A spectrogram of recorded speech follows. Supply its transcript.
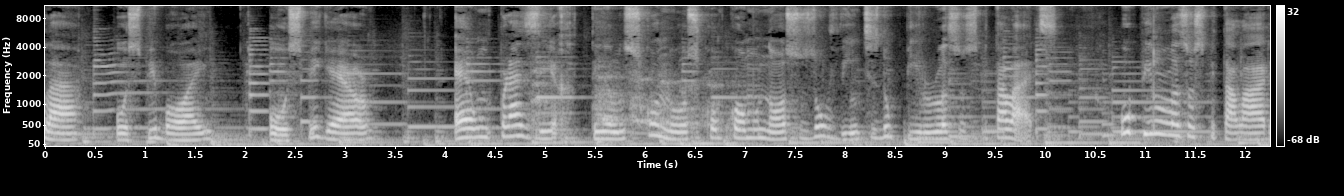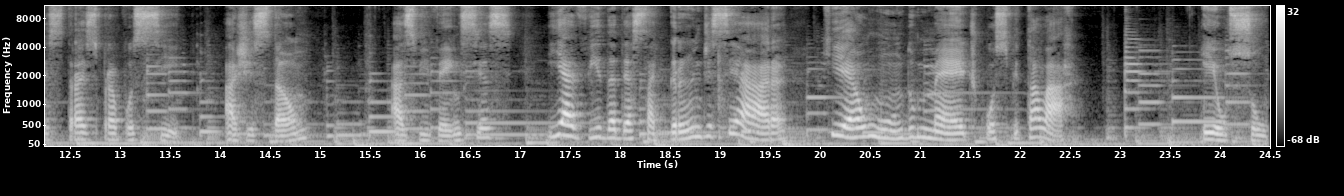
Olá, Hospiboy, Hospigirl. É um prazer tê-los conosco como nossos ouvintes do Pílulas Hospitalares. O Pílulas Hospitalares traz para você a gestão, as vivências e a vida dessa grande seara que é o mundo médico hospitalar. Eu sou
